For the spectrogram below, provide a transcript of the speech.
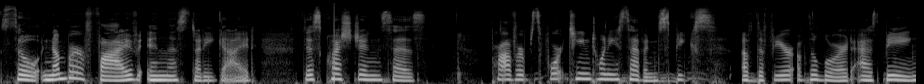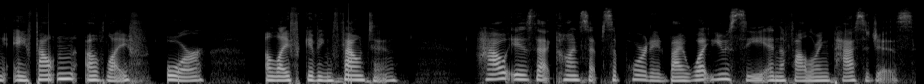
So, number five in the study guide, this question says Proverbs 14:27 speaks of the fear of the Lord as being a fountain of life or a life-giving fountain. How is that concept supported by what you see in the following passages?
